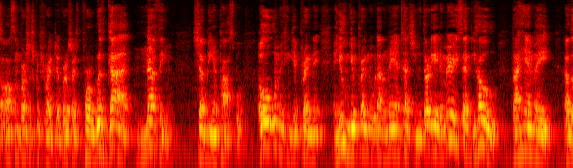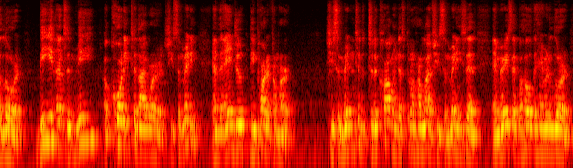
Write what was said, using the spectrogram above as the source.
an awesome verse of scripture right there. Verse, verse For with God nothing shall be impossible. Old women can get pregnant, and you can get pregnant without a man touching you. 38, and Mary said, Behold, thy handmaid of the Lord, be it unto me according to thy word. She submitting, and the angel departed from her. She's submitting to the, to the calling that's put on her life. She's submitting, he says, and Mary said, Behold, the handmaid of the Lord,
